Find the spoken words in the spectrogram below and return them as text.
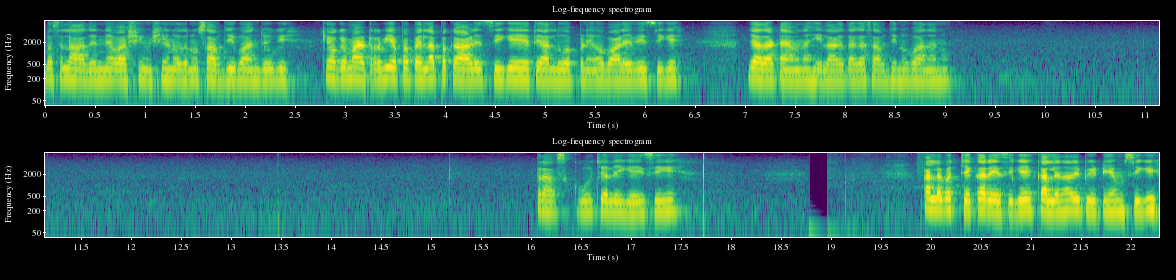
ਬਸ ਲਾ ਦਿੰਨੇ ਆ ਵਾਸ਼ਿੰਗ ਮਸ਼ੀਨ, ਉਹਦੇ ਨੂੰ ਸਬਜ਼ੀ ਬਣ ਜੂਗੀ। ਕਿਉਂਕਿ ਮਟਰ ਵੀ ਆਪਾਂ ਪਹਿਲਾਂ ਪਕਾ ਲਏ ਸੀਗੇ ਤੇ ਆਲੂ ਆਪਣੇ ਉਬਾਲੇ ਵੀ ਸੀਗੇ। ਜ਼ਿਆਦਾ ਟਾਈਮ ਨਹੀਂ ਲੱਗਦਾਗਾ ਸਬਜ਼ੀ ਨੂੰ ਬਣਨ ਨੂੰ। ਭਰਾ ਸਕੂਲ ਚਲੀ ਗਈ ਸੀਗੀ। ਕੱਲ ਬੱਚੇ ਘਰੇ ਸੀਗੇ, ਕੱਲ ਇਹਨਾਂ ਦੀ ਪੀਟੀਐਮ ਸੀਗੀ।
